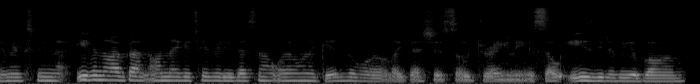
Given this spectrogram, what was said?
it makes me not, even though I've gotten all negativity, that's not what I want to give the world. Like, that's just so draining. It's so easy to be a bum.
